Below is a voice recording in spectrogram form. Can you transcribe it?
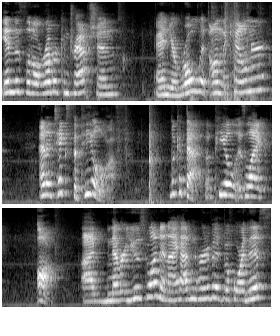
in this little rubber contraption and you roll it on the counter and it takes the peel off. Look at that, the peel is like off. I've never used one and I hadn't heard of it before this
